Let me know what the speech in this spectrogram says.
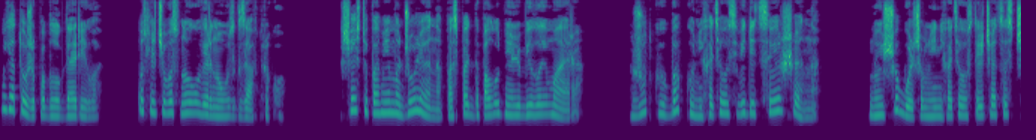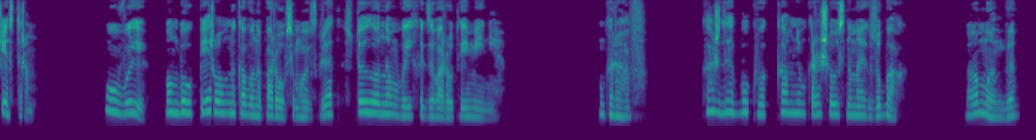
я тоже поблагодарила после чего снова вернулась к завтраку. К счастью, помимо Джулиана, поспать до полудня любила и Майра. Жуткую бабку не хотелось видеть совершенно. Но еще больше мне не хотелось встречаться с Честером. Увы, он был первым, на кого напоролся мой взгляд, стоило нам выехать за ворота имения. Граф. Каждая буква камнем крошилась на моих зубах. «Аманда»,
